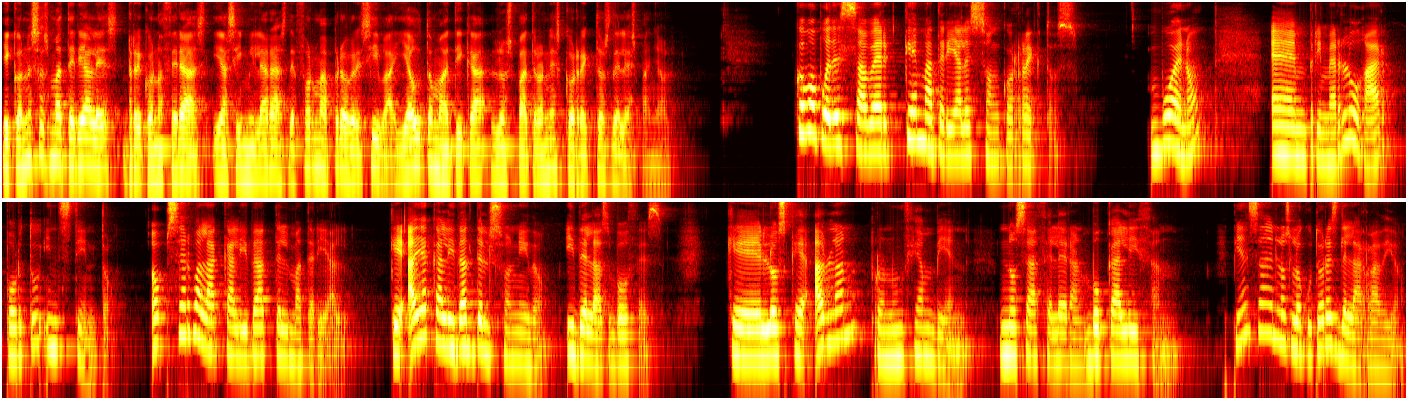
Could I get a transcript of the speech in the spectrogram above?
y con esos materiales reconocerás y asimilarás de forma progresiva y automática los patrones correctos del español. ¿Cómo puedes saber qué materiales son correctos? Bueno, en primer lugar, por tu instinto. Observa la calidad del material, que haya calidad del sonido y de las voces, que los que hablan pronuncian bien, no se aceleran, vocalizan. Piensa en los locutores de la radio.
